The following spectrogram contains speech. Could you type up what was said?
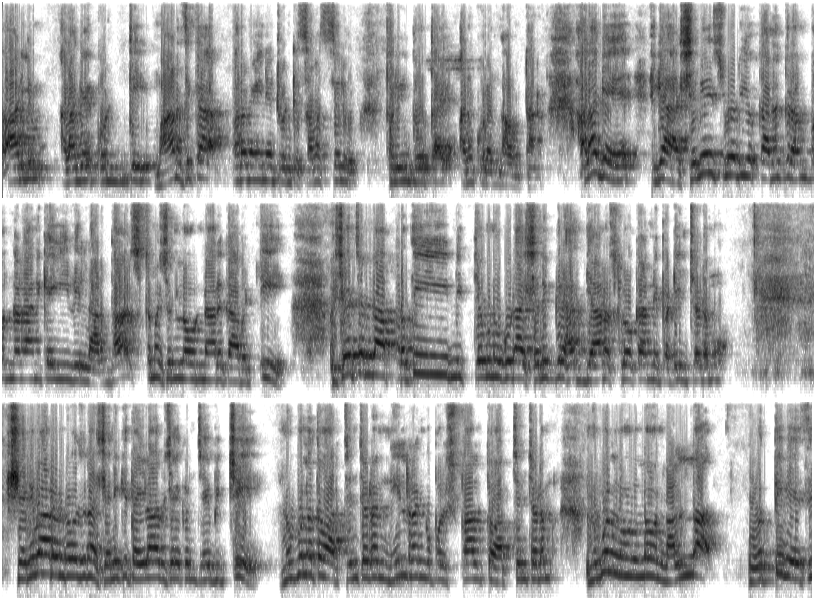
కార్యం అలాగే కొద్ది మానసిక పరమైనటువంటి సమస్యలు తొలగిపోతాయి అనుకూలంగా ఉంటారు. అలాగే ఇక శనీశ్వరుడి యొక్క అనుగ్రహం పొందడానికి ఈ వీళ్ళు అర్ధాష్టమశంలో ఉన్నారు కాబట్టి విశేషంగా ప్రతి నిత్యమును కూడా శనిగ్రహ ధ్యాన శ్లోకాన్ని పఠించడము శనివారం రోజున శనికి తైలాభిషేకం చేపించి నువ్వులతో అర్చించడం నీలరంగు పుష్పాలతో అర్చించడం నువ్వుల నూనెలో నల్ల ఒత్తి వేసి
